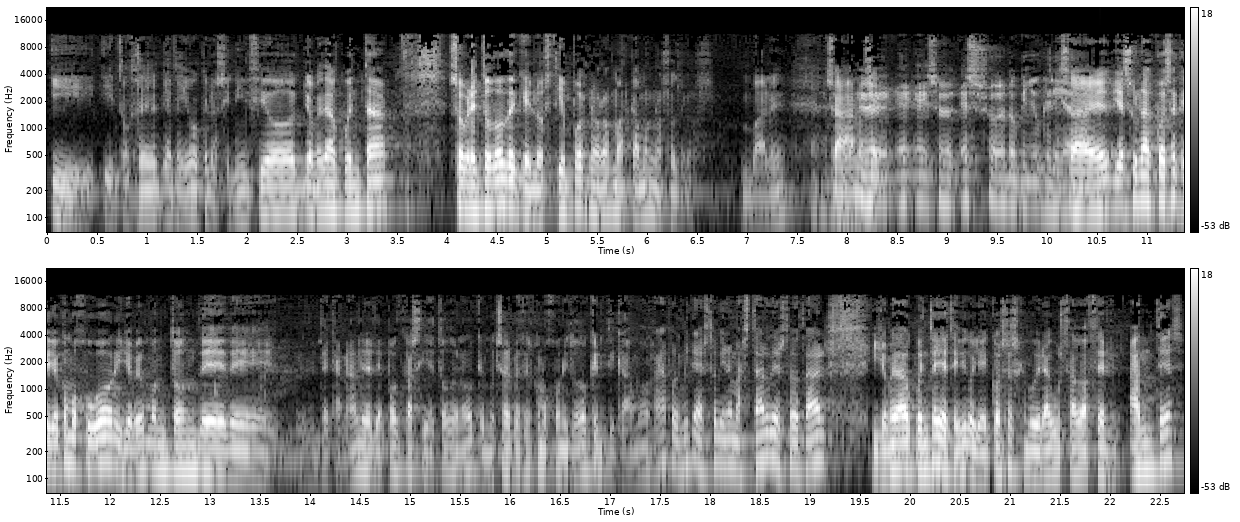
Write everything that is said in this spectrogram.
y, y, entonces ya te digo que los inicios yo me he dado cuenta sobre todo de que los tiempos no los marcamos nosotros. ¿Vale? O sea, no sé. Eso, eso es lo que yo quería. O sea, es, y es una cosa que yo como jugador y yo veo un montón de, de, de, canales, de podcast y de todo, ¿no? Que muchas veces como jugador y todo criticamos, ah, pues mira, esto viene más tarde, esto tal. Y yo me he dado cuenta, ya te digo, y hay cosas que me hubiera gustado hacer antes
